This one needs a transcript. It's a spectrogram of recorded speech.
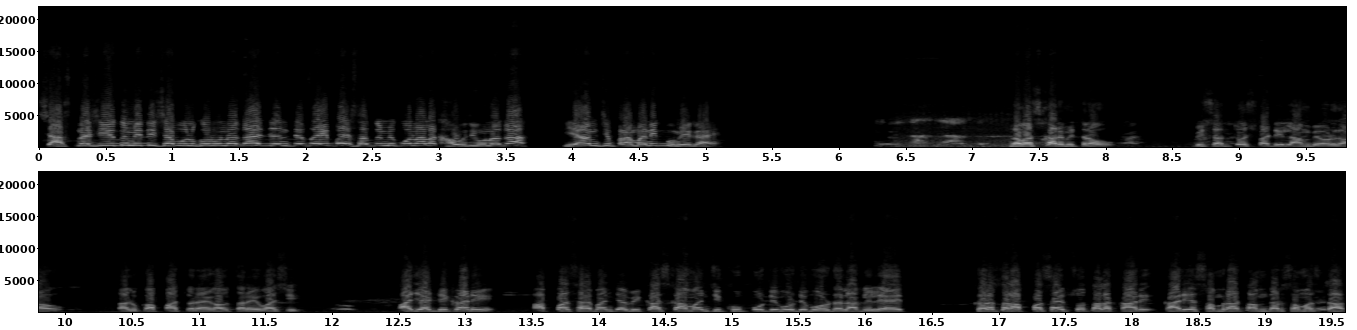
शासनाची तुम्ही दिशाभूल करू नका जनतेचाही पैसा तुम्ही कोणाला खाऊ देऊ नका. ही आमची प्रामाणिक भूमिका आहे. नमस्कार मित्र मी संतोष पाटील आंबेवडगाव तालुका पाचोरा गावचा रहिवासी. आज या ठिकाणी आप्पासाहेबांच्या विकास कामांची खूप मोठी मोठी बोर्ड लागलेली आहेत. खरं तर आप्पासाहेब स्वतःला कार्य कार्यसम्राट आमदार समजतात.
